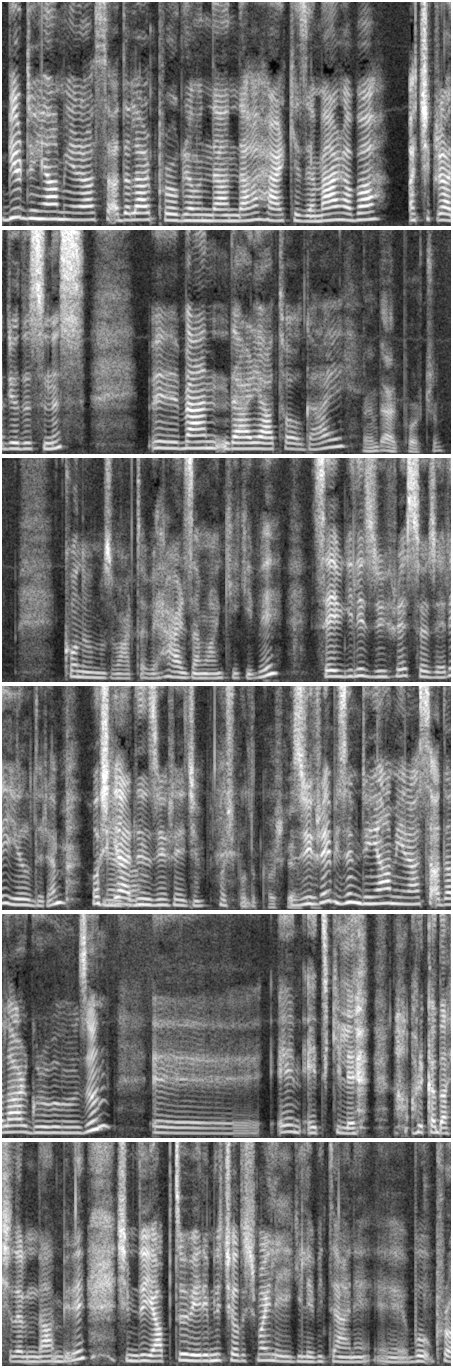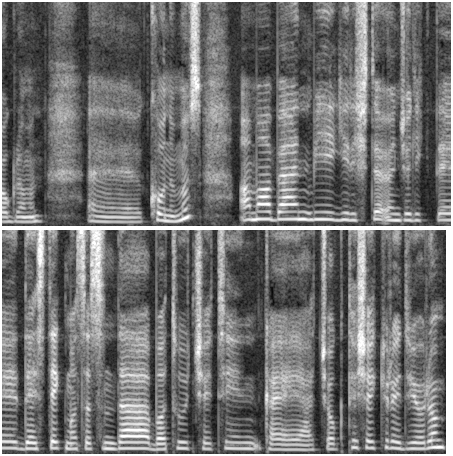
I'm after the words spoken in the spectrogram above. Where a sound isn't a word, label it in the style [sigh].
Bir Dünya Mirası Adalar programından daha herkese merhaba. Açık Radyo'dasınız. Ee, ben Derya Tolgay. Ben de Alp Orçun. Konuğumuz var tabii her zamanki gibi. Sevgili Zühre Sözeri Yıldırım. Hoş Merhaba. geldin Zühre'cim. Hoş bulduk. Hoş geldin. Zühre bizim Dünya Mirası Adalar grubumuzun e, en etkili [laughs] arkadaşlarından biri. Şimdi yaptığı verimli çalışma ile ilgili bir tane e, bu programın e, konumuz. Ama ben bir girişte öncelikle destek masasında Batu Çetin Kaya'ya çok teşekkür ediyorum.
